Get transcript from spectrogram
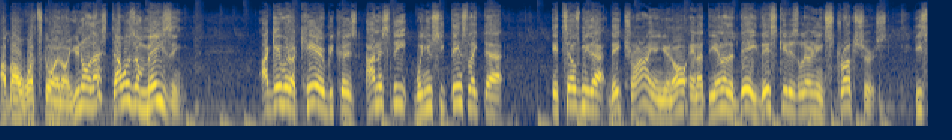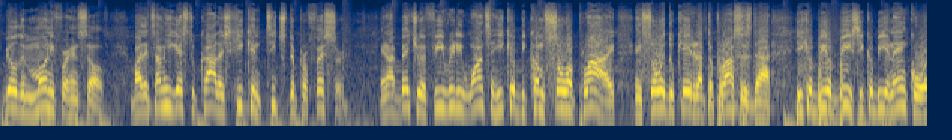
about what's going on. You know that's that was amazing. I gave it a care because honestly, when you see things like that, it tells me that they trying, you know. And at the end of the day, this kid is learning structures. He's building money for himself. By the time he gets to college, he can teach the professor. And I bet you if he really wants it, he could become so applied and so educated at the process that he could be a beast. He could be an anchor.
